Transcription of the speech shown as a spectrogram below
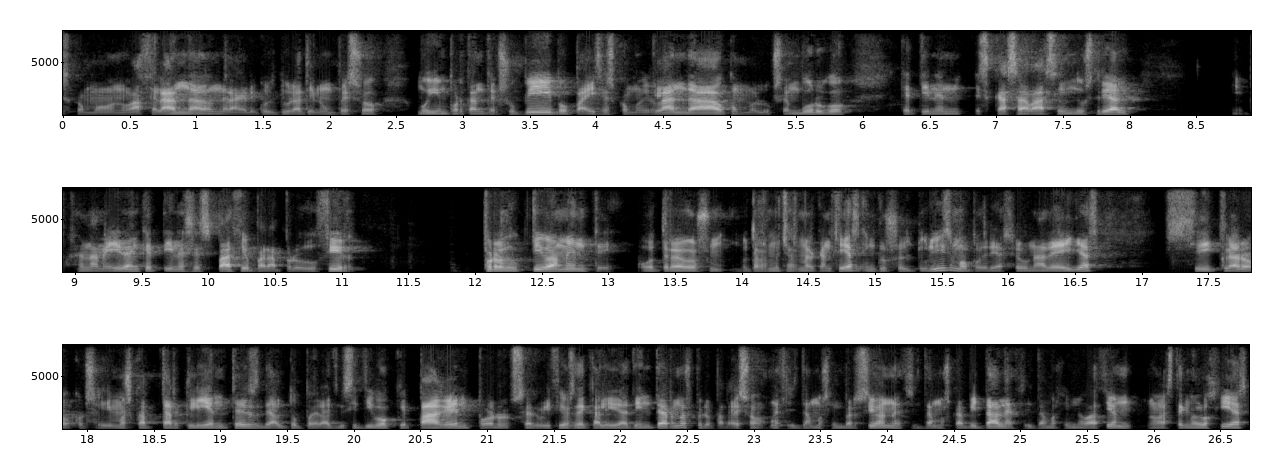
Es como Nueva Zelanda, donde la agricultura tiene un peso muy importante en su PIB, o países como Irlanda o como Luxemburgo, que tienen escasa base industrial. Y pues en la medida en que tienes espacio para producir productivamente otras muchas mercancías, incluso el turismo podría ser una de ellas, sí, claro, conseguimos captar clientes de alto poder adquisitivo que paguen por servicios de calidad internos, pero para eso necesitamos inversión, necesitamos capital, necesitamos innovación, nuevas tecnologías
